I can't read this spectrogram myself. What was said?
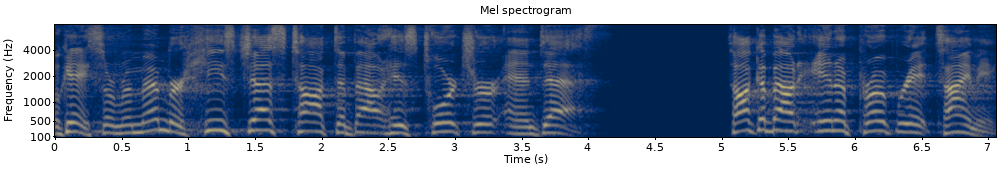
Okay, so remember, he's just talked about his torture and death. Talk about inappropriate timing.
